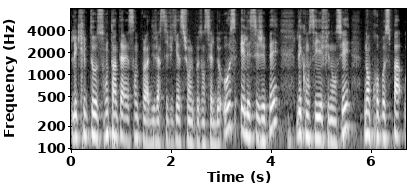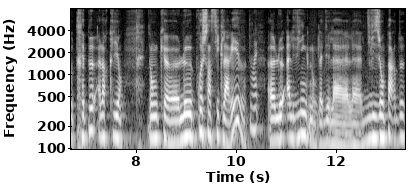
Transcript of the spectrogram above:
les cryptos sont intéressantes pour la diversification et le potentiel de hausse, et les CGP, les conseillers financiers, n'en proposent pas ou très peu à leurs clients. Donc euh, le prochain cycle arrive, Ouais. Euh, le halving, donc la, la- la division par deux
